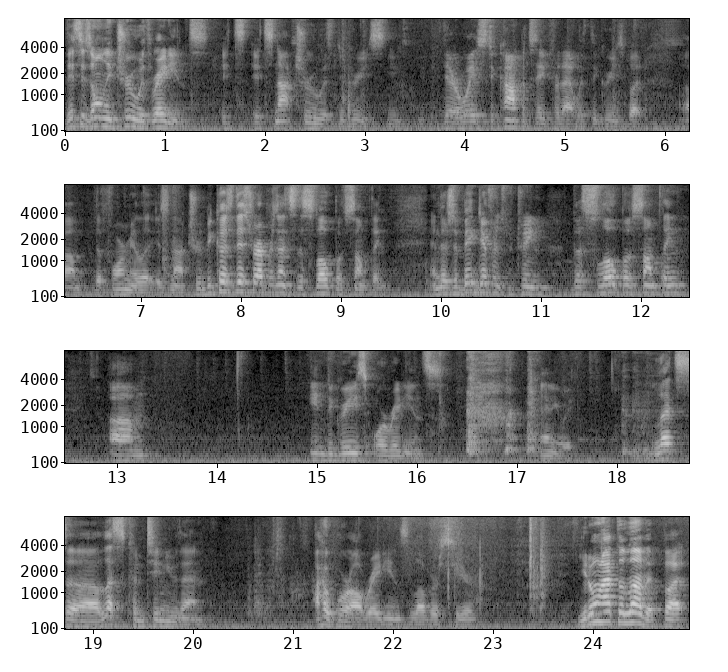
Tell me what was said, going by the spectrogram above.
This is only true with radians. It's it's not true with degrees. You, there are ways to compensate for that with degrees, but um, the formula is not true because this represents the slope of something. And there's a big difference between the slope of something um, in degrees or radians. anyway, let's uh, let's continue then. I hope we're all radians lovers here. You don't have to love it, but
